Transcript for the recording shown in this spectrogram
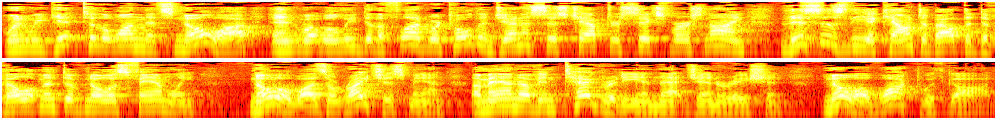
when we get to the one that's Noah and what will lead to the flood, we're told in Genesis chapter six, verse nine, this is the account about the development of Noah's family. Noah was a righteous man, a man of integrity in that generation. Noah walked with God.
